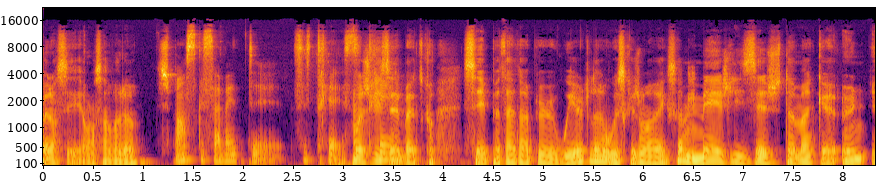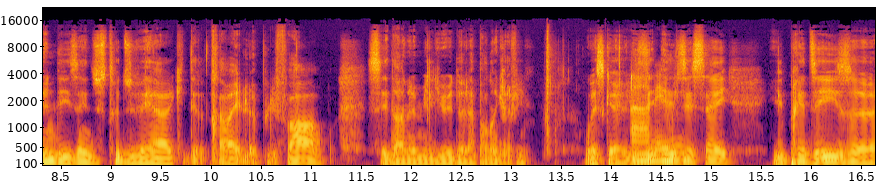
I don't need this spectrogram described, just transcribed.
Mais non, c'est, on s'en va là. je pense que ça va être. euh, c'est très. Moi, je très- lisais, ben, en tout cas, c'est peut-être un peu weird, là, où est-ce que je m'en vais avec ça, mais je lisais justement qu'une une des industries du VR qui travaille le plus fort, c'est dans le milieu de la pornographie. Où est-ce qu'ils Ah, ils oui. essayent, ils prédisent, euh,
